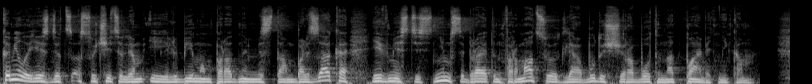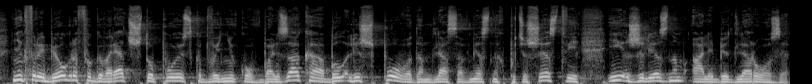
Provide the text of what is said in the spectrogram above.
Камила ездит с учителем и любимым по родным местам Бальзака и вместе с ним собирает информацию для будущей работы над памятником. Некоторые биографы говорят, что поиск двойников Бальзака был лишь поводом для совместных путешествий и железным алиби для Розы.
